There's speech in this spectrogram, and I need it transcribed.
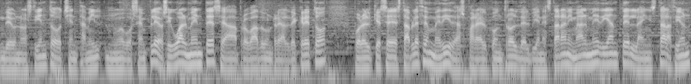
de unos 180.000 nuevos empleos. Igualmente, se ha aprobado un Real Decreto por el que se establecen medidas para el control del bienestar animal mediante la instalación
